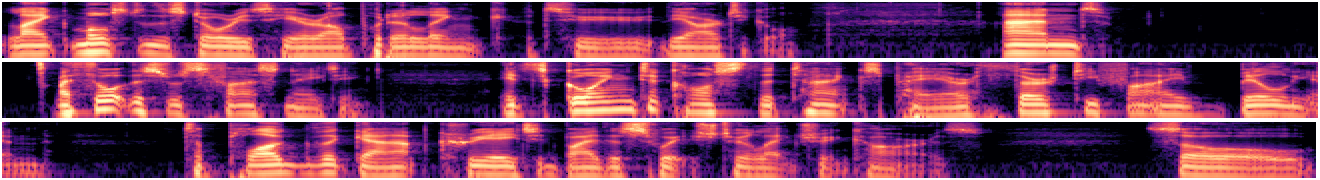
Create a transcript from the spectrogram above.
like most of the stories here, I'll put a link to the article. And I thought this was fascinating. It's going to cost the taxpayer 35 billion to plug the gap created by the switch to electric cars. So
